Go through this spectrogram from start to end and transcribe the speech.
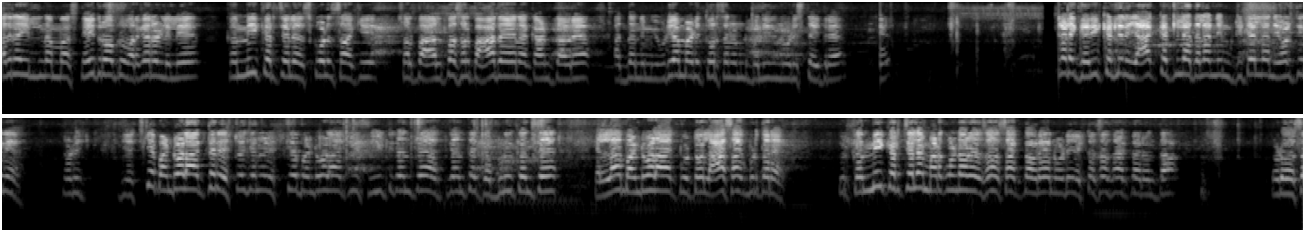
ಆದರೆ ಇಲ್ಲಿ ನಮ್ಮ ಸ್ನೇಹಿತರು ಒಬ್ಬರು ಹೊರಗರಳ್ಳಿಲಿ ಕಮ್ಮಿ ಖರ್ಚಲ್ಲಿ ಹಸ್ಗಳು ಸಾಕಿ ಸ್ವಲ್ಪ ಅಲ್ಪ ಸ್ವಲ್ಪ ಆದಾಯನ ಕಾಣ್ತಾವ್ರೆ. ಅದನ್ನ ನಿಮ್ಗೆ ವಿಡಿಯೋ ಮಾಡಿ ತೋರಿಸೋಣ ಬಂದಿದ್ದೀನಿ ನೋಡಿ ಇದ್ರೆ ಈ ಕಡೆ ಗರಿ ಕಟ್ಟಲಿಲ್ಲ ಯಾಕೆ ಕಟ್ಟಲಿಲ್ಲ ಅದೆಲ್ಲ ನಿಮ್ಗೆ ಡೀಟೇಲ್ ನಾನು ಹೇಳ್ತೀನಿ. ನೋಡಿ ಹೆಚ್ಚಿಗೆ ಬಂಡವಾಳ ಹಾಕ್ತಾರೆ, ಎಷ್ಟೋ ಜನ ಹೆಚ್ಚಿಗೆ ಬಂಡವಾಳ ಹಾಕಿ ಸೀಟ್ಗಂತೆ ಹತ್ಕಂತೆ ಕಬ್ಬಣಕ್ಕಂತೆ ಎಲ್ಲ ಬಂಡವಾಳ ಹಾಕ್ಬಿಟ್ಟು ಲಾಸ್ ಆಗ್ಬಿಡ್ತಾರೆ. ಇವ್ರು ಕಮ್ಮಿ ಖರ್ಚಲ್ಲೇ ಮಾಡ್ಕೊಂಡವ್ರೆ ಹೊಸ ಸಾಕ್ತಾವ್ರೆ ನೋಡಿ, ಎಷ್ಟು ಹೊಸ ಸಾಕ್ತಾವ್ರೆ ಅಂತ. ನೋಡಿ, ಹೊಸ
